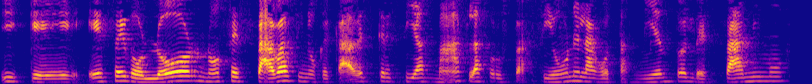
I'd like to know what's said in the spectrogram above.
y que ese dolor no cesaba, sino que cada vez crecía más la frustración, el agotamiento, el desánimo,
